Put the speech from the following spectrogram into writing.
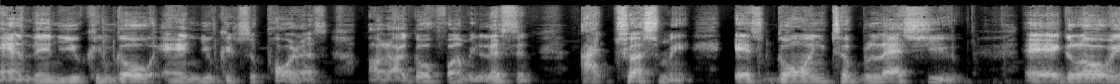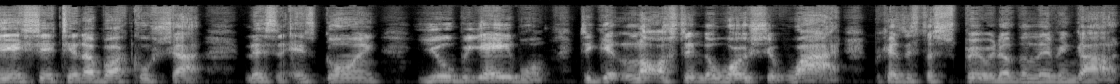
And then you can go and you can support us on our GoFundMe. Listen, I trust me, it's going to bless you. Hey, glory. Listen, it's going, you'll be able to get lost in the worship. Why? Because it's the spirit of the living God.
